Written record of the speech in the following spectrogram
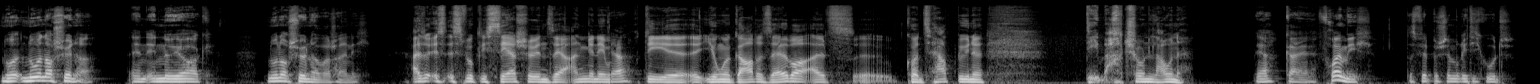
Nur, nur noch schöner. In, in New York. Nur noch schöner wahrscheinlich. Also es ist wirklich sehr schön, sehr angenehm. Ja. Die äh, junge Garde selber als äh, Konzertbühne, die macht schon Laune. Ja, geil. Freue mich. Das wird bestimmt richtig gut.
